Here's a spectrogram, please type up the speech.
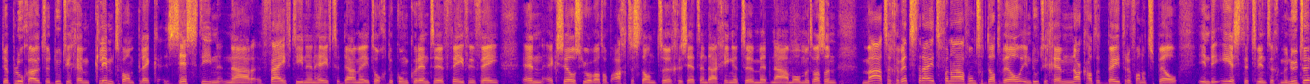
De ploeg uit Doetinchem klimt van plek 16 naar 15 en heeft daarmee toch de concurrenten VVV en Excelsior wat op achterstand gezet. En daar ging het met name om. Het was een matige wedstrijd vanavond, dat wel in Doetinchem. NAC had het betere van het spel in de eerste 20 minuten.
